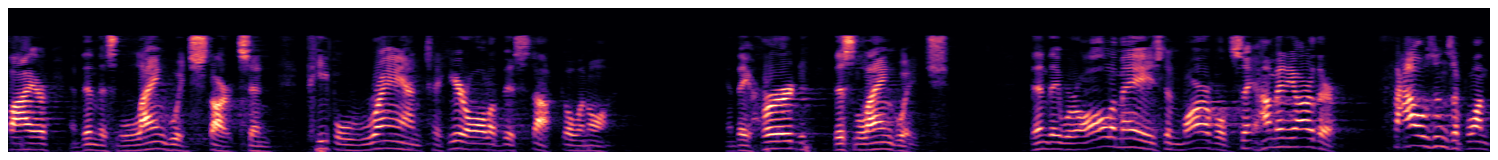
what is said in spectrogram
fire. And then this language starts and people ran to hear all of this stuff going on. And they heard this language. Then they were all amazed and marveled, saying, how many are there? Thousands upon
